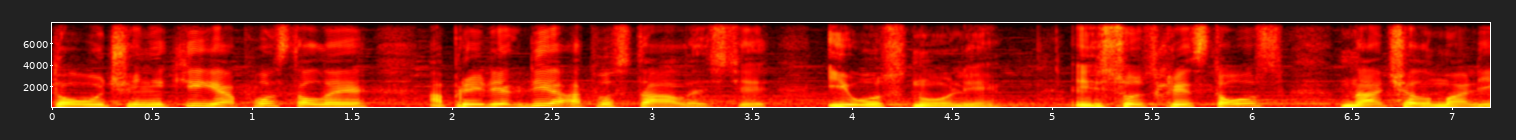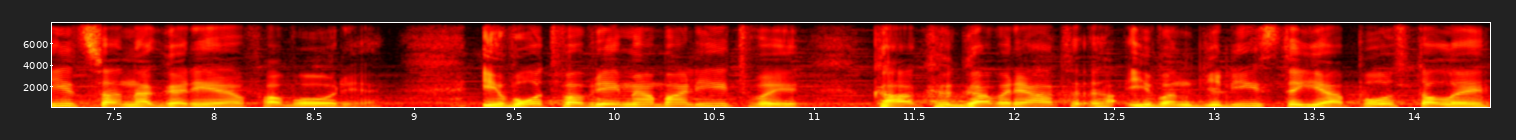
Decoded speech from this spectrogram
то ученики и апостолы прилегли от усталости и уснули. Иисус Христос начал молиться на горе Фаворе. И вот во время молитвы, как говорят евангелисты и апостолы,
